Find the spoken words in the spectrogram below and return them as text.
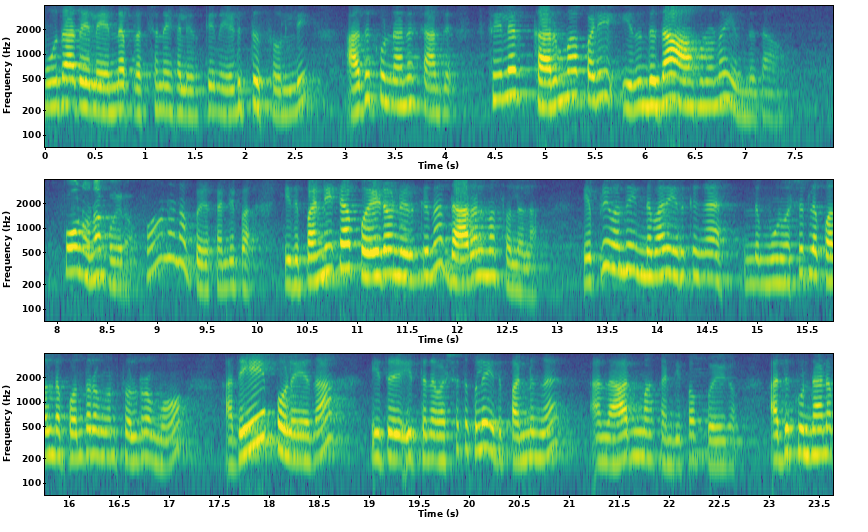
மூதாதையில் என்ன பிரச்சனைகள் இருக்குன்னு எடுத்து சொல்லி அதுக்குண்டான சாந்தி சிலர் கர்மப்படி இருந்து தான் ஆகணும்னா இருந்து தான் போகணும்னா போயிடும் போகணும்னா போயிடும் கண்டிப்பாக இது பண்ணிட்டா போயிடும்னு இருக்குன்னா தாராளமாக சொல்லலாம். எப்படி வந்து இந்த மாதிரி இருக்குங்க? இந்த மூணு வருஷத்தில் குழந்தை பொந்துறவங்கன்னு சொல்கிறோமோ அதே போலயே தான் இது இத்தனை வருஷத்துக்குள்ளே இது பண்ணுங்க. அந்த ஆன்மா கண்டிப்பாக போயிடும். அதுக்குண்டான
